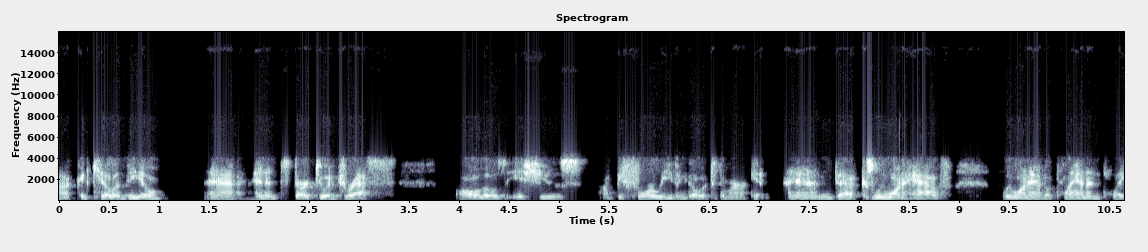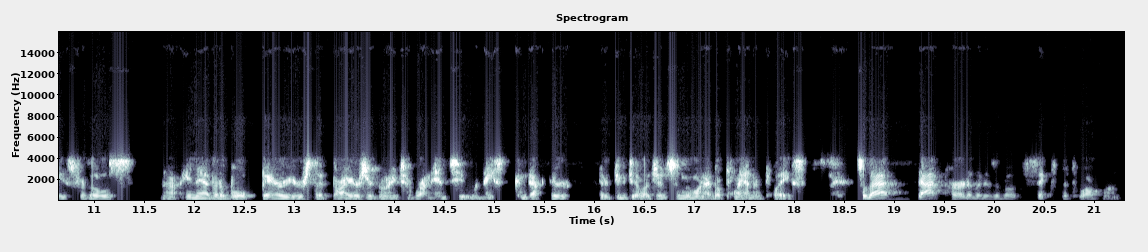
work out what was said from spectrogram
uh, could kill a deal uh, and start to address all of those issues uh, before we even go to the market. And because uh, we want to have we want to have a plan in place for those uh, inevitable barriers that buyers are going to run into when they conduct their, their due diligence, and we want to have a plan in place. So that that part of it is about six to twelve months.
